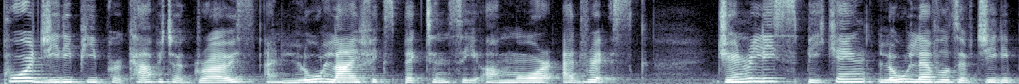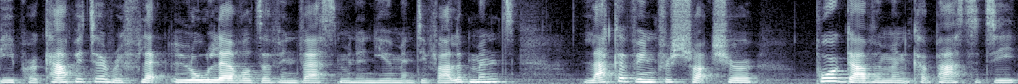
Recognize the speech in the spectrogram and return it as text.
poor GDP per capita growth, and low life expectancy are more at risk. Generally speaking, low levels of GDP per capita reflect low levels of investment in human development, lack of infrastructure, poor government capacity,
